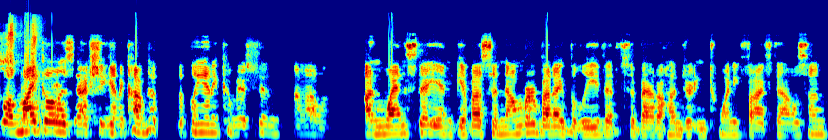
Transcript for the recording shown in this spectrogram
Well, Michael is actually going to come to the planning commission um, on Wednesday and give us a number, but I believe it's about 125,000.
